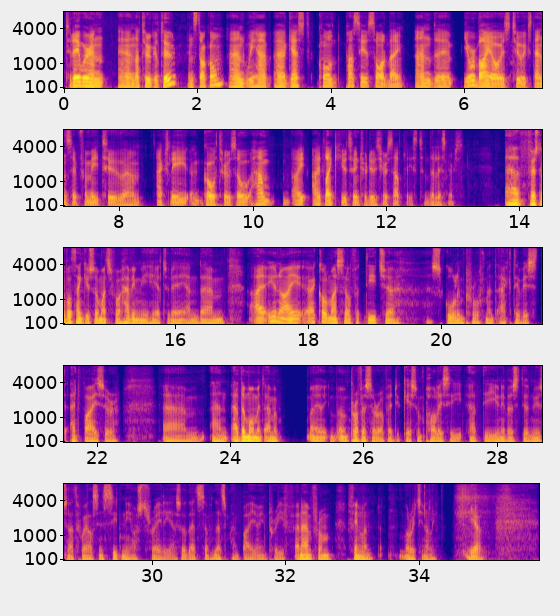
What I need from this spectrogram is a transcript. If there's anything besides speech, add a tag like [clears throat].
Today we're in uh, Naturkultur in Stockholm and we have a guest called Pasi Sahlberg and uh, your bio is too extensive for me to um, actually go through. So how I, I'd like you to introduce yourself please to the listeners. Uh, first of all, thank you so much for having me here today. And um, I, you know, I, I call myself a teacher, school improvement activist, advisor, um, and at the moment I'm a, a, professor of education policy at the University of New South Wales in Sydney, Australia. So that's uh, that's my bio in brief. And I'm from Finland originally. Yeah,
